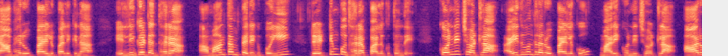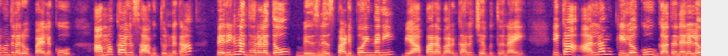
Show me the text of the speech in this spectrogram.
యాభై రూపాయలు పలికిన ఎల్లిగడ్డ ధర అమాంతం పెరిగిపోయి రెట్టింపు ధర పలుకుతుంది. కొన్ని చోట్ల ఐదు వందల రూపాయలకు మరికొన్ని చోట్ల ఆరు వందల రూపాయలకు అమ్మకాలు సాగుతుండగా పెరిగిన ధరలతో బిజినెస్ పడిపోయిందని వ్యాపార వర్గాలు చెబుతున్నాయి. ఇక అల్లం కిలోకు గత నెలలో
